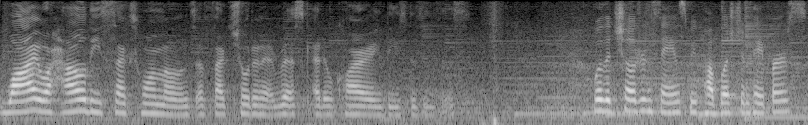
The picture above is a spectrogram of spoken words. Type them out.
why or how these sex hormones affect children at risk at acquiring these diseases. Will the children's names be published in papers?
